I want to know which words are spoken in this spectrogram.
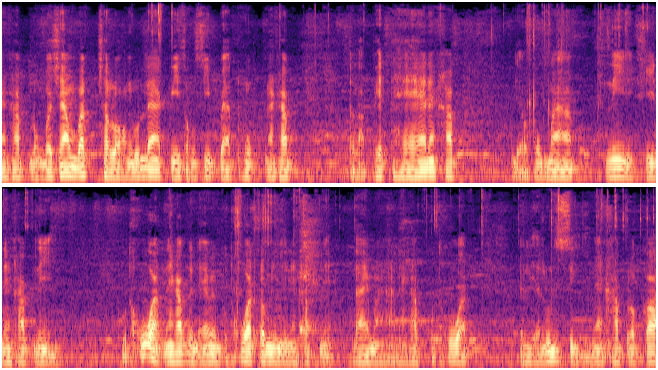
นะครับหลวงพ่อช่ำวัดฉลองรุ่นแรกปี 2486 นะครับ ตลับเพชรแท้นะครับ เดี๋ยวผมมานี่อีกทีนะครับ นี่ผู้ทวดนะครับตัวนี้เป็นผู้ทวดก็มีนะครับเนี่ยได้มานะครับผู้ทวดเป็นเหรียญรุ่นสี่นะครับ แล้วก็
